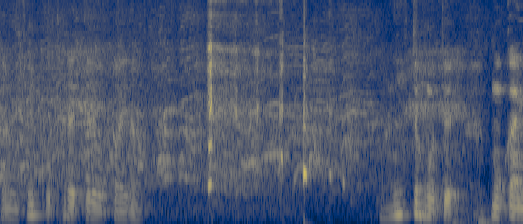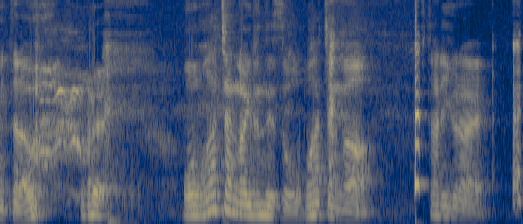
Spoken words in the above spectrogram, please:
でも結構垂れてるおっぱいだ。何と思ってもう一回見たら俺おばあちゃんがいるんですよ。おばあちゃんが。2人ぐらい。え？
